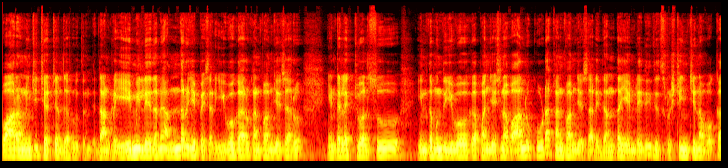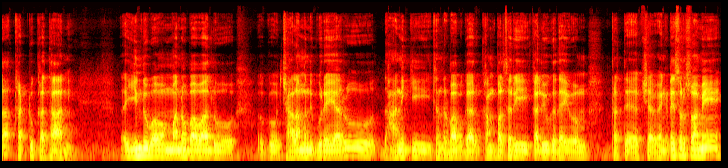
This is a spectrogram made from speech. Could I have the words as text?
వారం నుంచి చర్చలు జరుగుతుంది. దాంట్లో ఏమీ లేదని అందరూ చెప్పేశారు. ఈవో గారు కన్ఫర్మ్ చేశారు. ఇంటలెక్చువల్స్ ఇంతకుముందు ఈవోగా పనిచేసిన వాళ్ళు కూడా కన్ఫర్మ్ చేశారు. ఇదంతా ఏం లేదు. ఇది సృష్టించిన ఒక కట్టు కథ అని. హిందూ భావం మనోభావాలు చాలామంది గురయ్యారు. దానికి చంద్రబాబు గారు కంపల్సరీ కలియుగ దైవం ప్రత్యక్ష వెంకటేశ్వర స్వామి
